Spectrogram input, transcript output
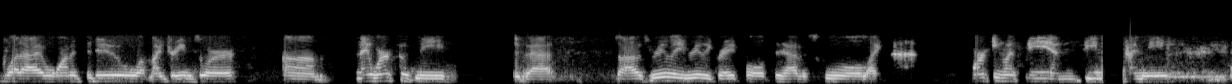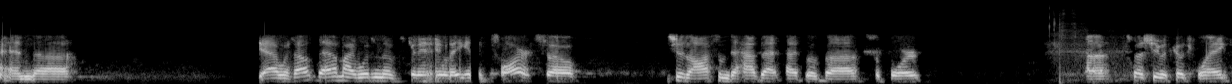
what I wanted to do, what my dreams were. Um, and they worked with me with that. So I was really really grateful to have a school like that working with me and being behind me. And uh, yeah, without them, I wouldn't have been able to get this far. So it's just awesome to have that type of uh, support, uh, especially with Coach Blank.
